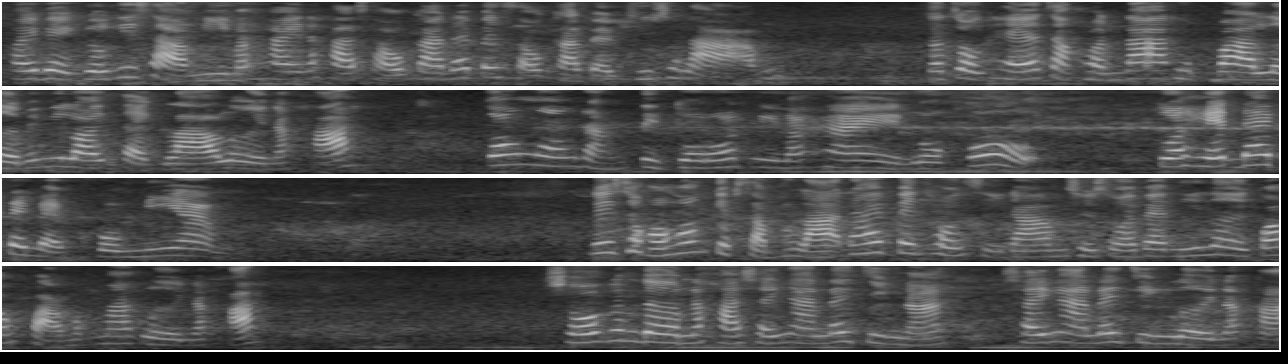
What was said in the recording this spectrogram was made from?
ไฟเบรกดวงที่ 3 มีมาให้นะคะ เสาการได้เป็นเสาการแบบคิ้วฉลาม กระจกแท้จาก Honda ทุกบานเลยไม่มีรอยแตกร้าวเลยนะคะกล้องมองหลังติดตัวรถมีมาให้โลโก้ ตัวเฮดได้เป็นแบบโครเมียม ในส่วนของห้องเก็บสัมภาระได้เป็นโทนสีดำสวยๆแบบนี้เลยกว้างขวางมากๆเลยนะคะ โชคเดิมๆนะคะ ใช้งานได้จริงนะ ใช้งานได้จริงเลยนะคะ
